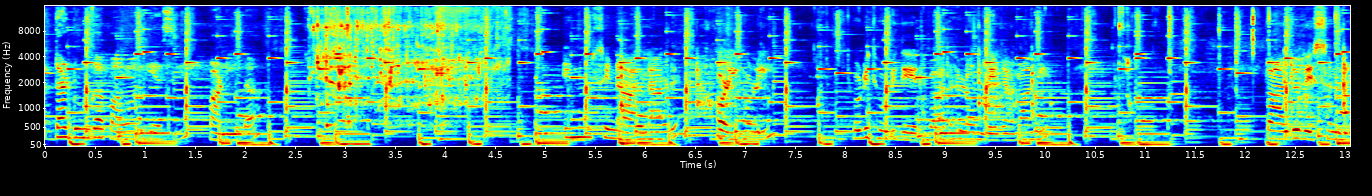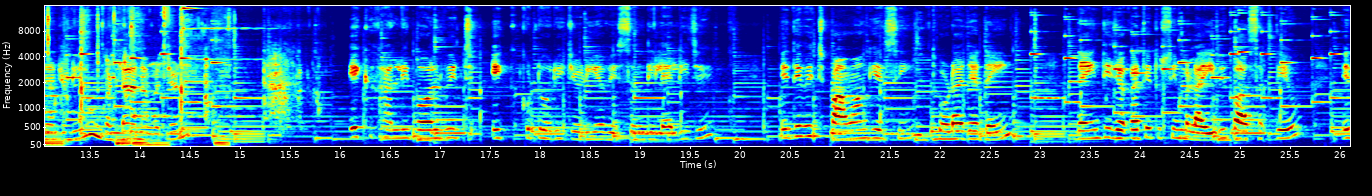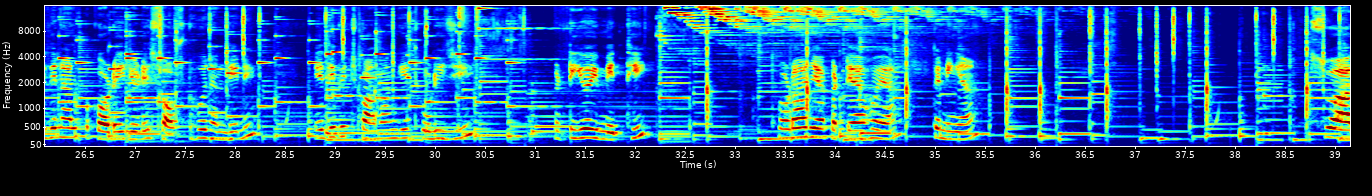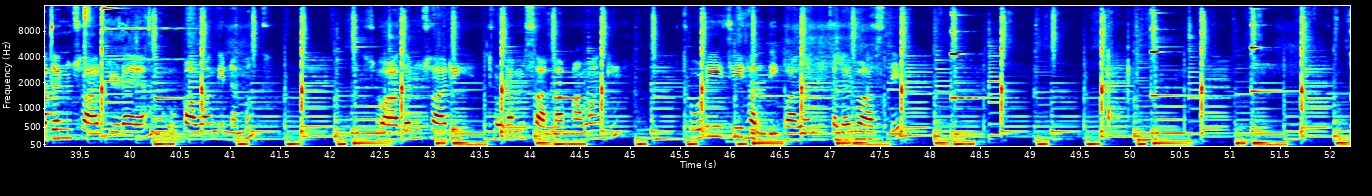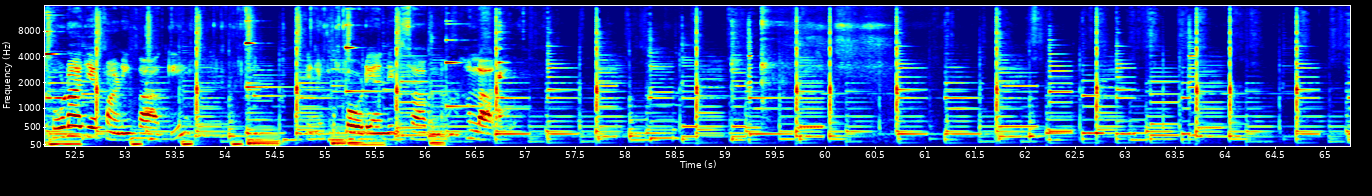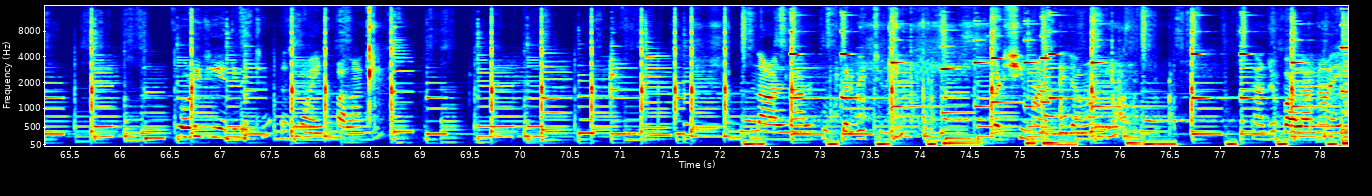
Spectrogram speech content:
ਅੱਧਾ ਡੂੰਗਾ ਪਾਵਾਂਗੇ ਅਸੀਂ ਪਾਣੀ ਦਾ। ਇਹਨੂੰ ਅਸੀਂ ਨਾਲ ਨਾਲ ਹੌਲੀ ਹੌਲੀ ਥੋੜੀ ਥੋੜੀ ਦੇਰ ਬਾਅਦ ਹਿਲਾਉਂਦੇ ਜਾਵਾਂਗੇ। ਤਾਂ ਜੋ ਵੇਸਣ ਦੀਆਂ ਜਿਹੜੀਆਂ ਗੰਢਾਂ ਨਾ ਵੱਜਣ। ਇੱਕ ਖਾਲੀ ਬਾਉਲ ਵਿੱਚ ਇੱਕ ਕਟੋਰੀ ਜਿਹੜੀ ਹੈ ਵੇਸਣ ਦੀ ਲੈ ਲੀਜੇ। ਇਹਦੇ ਵਿੱਚ ਪਾਵਾਂਗੇ ਅਸੀਂ ਥੋੜਾ ਜਿਹਾ ਦਹੀਂ। ਦਹੀਂ ਦੀ ਜਗ੍ਹਾ ਤੇ ਤੁਸੀਂ ਮਲਾਈ ਵੀ ਪਾ ਸਕਦੇ ਹੋ। ਇਹਦੇ ਨਾਲ ਪਕੌੜੇ ਜਿਹੜੇ ਸੌਫਟ ਹੋ ਜਾਂਦੇ ਨੇ। ਇਹਦੇ ਵਿੱਚ ਪਾਵਾਂਗੇ ਥੋੜੀ ਜੀ ਕੱਟੀ ਹੋਈ ਮੇਥੀ। ਥੋੜਾ ਜਿਹਾ ਕੱਟਿਆ ਹੋਇਆ ਧਨੀਆ। ਸਵਾਦ ਅਨੁਸਾਰ ਜਿਹੜਾ ਆ, ਉਹ ਪਾਵਾਂਗੇ ਨਮਕ। ਸਵਾਦ ਅਨੁਸਾਰ ਹੀ ਥੋੜਾ ਮਸਾਲਾ ਪਾਵਾਂਗੇ। ਹਲਦੀ ਪਾ ਲਾਂਗੇ ਕਲਰ ਵਾਸਤੇ। ਥੋੜਾ ਜਿਹਾ ਪਾਣੀ ਪਾ ਕੇ ਇਹਨੂੰ ਪਕੌੜਿਆਂ ਦੇ ਹਿਸਾਬ ਨਾਲ ਹਿਲਾ ਲਓ। ਥੋੜੀ ਜਿਹੀ ਇਹਦੇ ਵਿੱਚ ਅਜਵਾਇਨ ਪਾ ਲਾਂਗੇ। ਨਾਲ ਨਾਲ ਕੁੱਕਰ ਵਿੱਚ ਵੀ ਕੜਛੀ ਮਾਰ ਤਾਂ ਨਾ ਆਏ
